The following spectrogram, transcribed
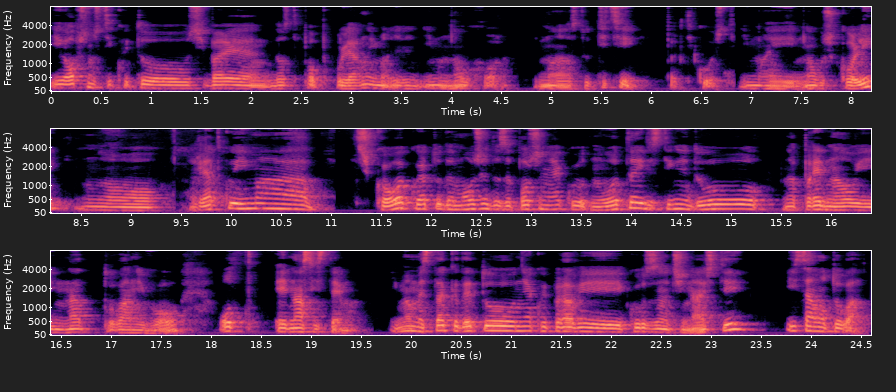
и общности, които Шибари е доста по-популярно. Има, има много хора. Има стотици практикуващи. Има и много школи, но рядко има школа, която да може да започне някой от нулата и да стигне до напреднал и над това ниво от една система. Има места, където някой прави курс за начинащи и само това.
